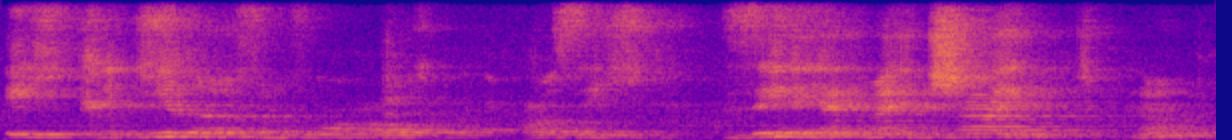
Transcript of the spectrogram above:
ich kreiere, von wo auch aus ich sehe, ja immer entscheidend. Ne?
